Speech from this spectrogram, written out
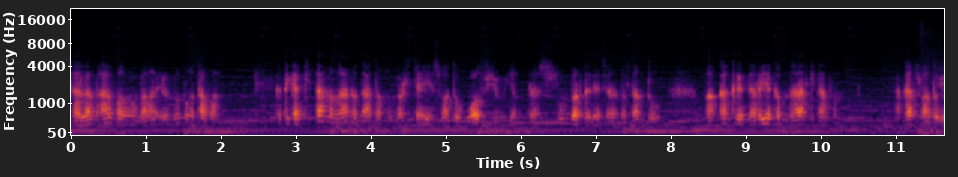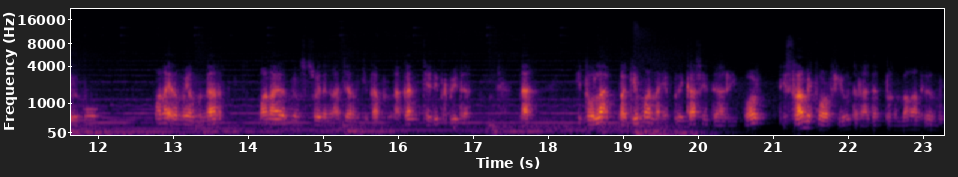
dalam hal pengembangan ilmu pengetahuan. Ketika kita menganut atau mempercayai suatu worldview yang bersumber dari ajaran tertentu, maka kriteria kebenaran kita pun akan suatu ilmu. Mana ilmu yang benar, mana ilmu yang sesuai dengan ajaran kita pun akan jadi berbeda. Nah, itulah bagaimana implikasi dari world Islamic worldview terhadap pengembangan ilmu.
